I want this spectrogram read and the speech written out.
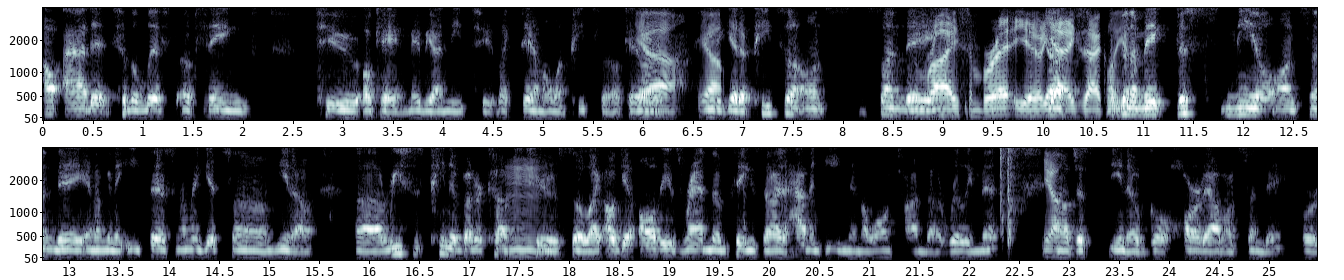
i'll add it to the list of things to okay maybe i need to like damn i want pizza okay Yeah. Yeah. need to get a pizza on sunday rice, and bread. Yeah. Yeah, Yeah. exactly. i'm gonna make this meal on sunday and i'm gonna eat this and i'm gonna get some you know uh, Reese's peanut butter cups Mm. too. So like I'll get all these random things that I haven't eaten in a long time that I really miss. Yeah. And I'll just you know go hard out on Sunday or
